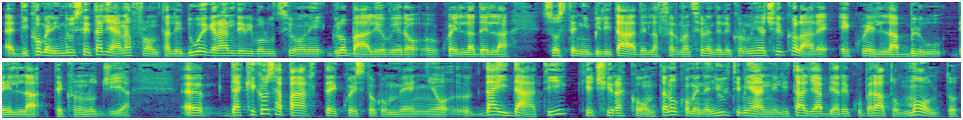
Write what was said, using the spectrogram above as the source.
eh, di come l'industria italiana affronta le due grandi rivoluzioni globali, ovvero eh, quella della sostenibilità, dell'affermazione dell'economia circolare e quella blu della tecnologia. Eh, da che cosa parte questo convegno? Dai dati che ci raccontano come negli ultimi anni l'Italia abbia recuperato molto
